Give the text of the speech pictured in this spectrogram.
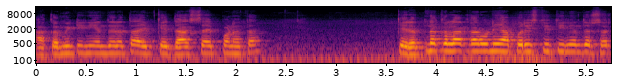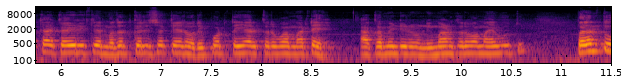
આ કમિટીની અંદર હતા. એમ કે દાસ સાહેબ પણ હતા. કે રત્ન કલાકારોની આ પરિસ્થિતિની અંદર સરકાર કઈ રીતે મદદ કરી શકે એનો રિપોર્ટ તૈયાર કરવા માટે આ કમિટીનું નિર્માણ કરવામાં આવ્યું હતું. પરંતુ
